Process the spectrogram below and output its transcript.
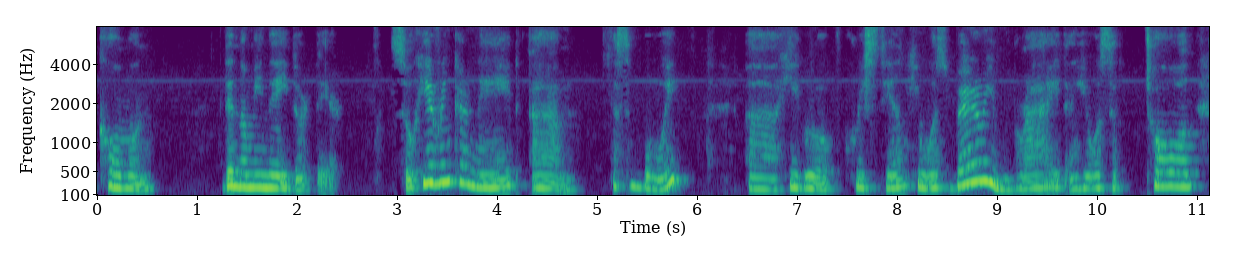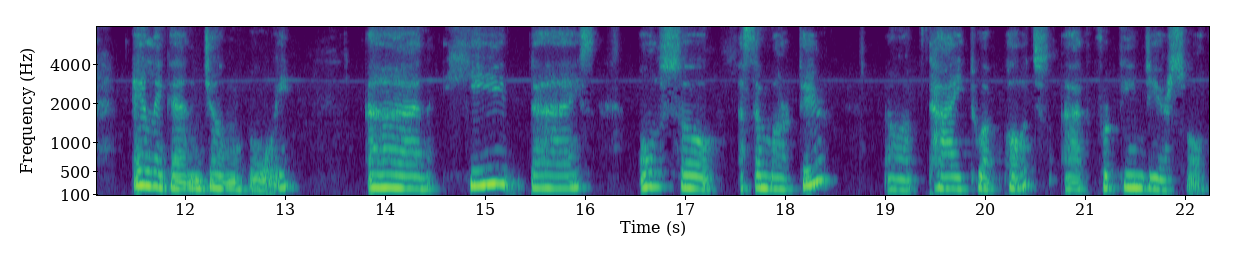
common denominator there. So he reincarnated um, as a boy uh, he grew up Christian. He was very bright and he was a tall, elegant young boy. And he dies also as a martyr, uh, tied to a pot at 14 years old.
